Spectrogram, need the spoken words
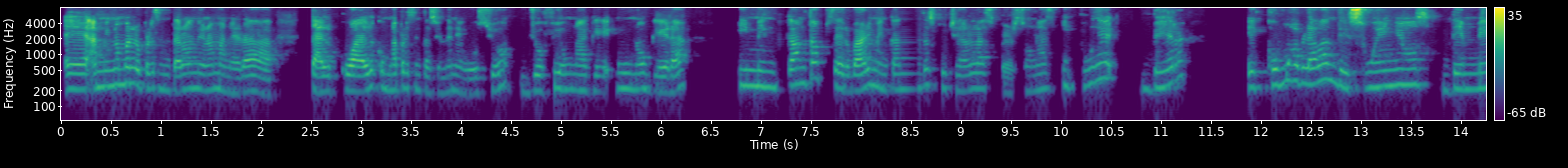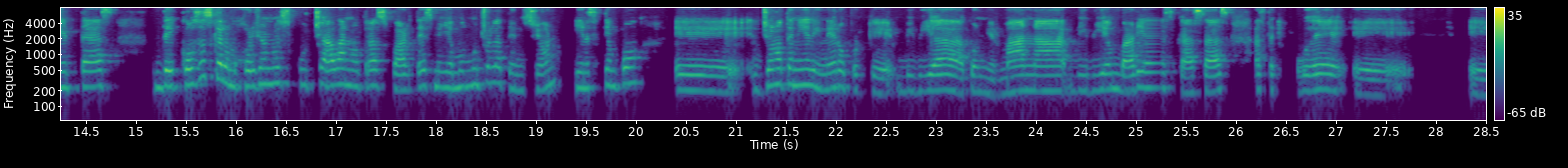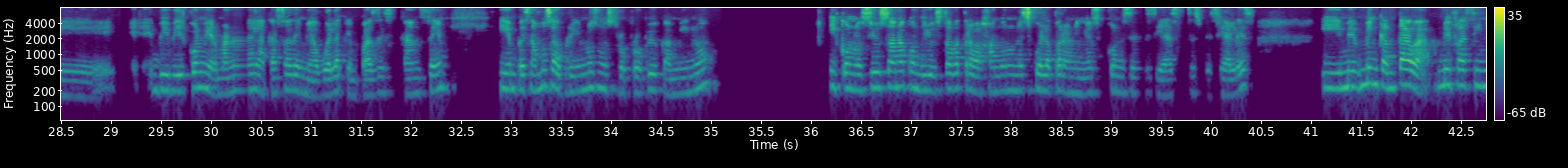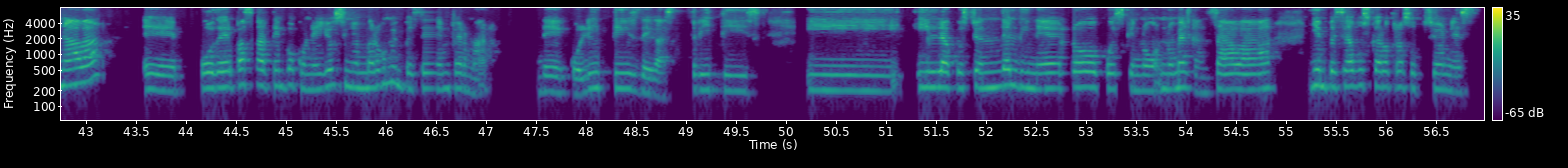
Eh, a mí no me lo presentaron de una manera tal cual, como una presentación de negocio. Yo fui una hoguera y me encanta observar y me encanta escuchar a las personas y pude ver eh, cómo hablaban de sueños, de metas, de cosas que a lo mejor yo no escuchaba en otras partes. Me llamó mucho la atención y en ese tiempo eh, yo no tenía dinero porque vivía con mi hermana, vivía en varias casas hasta que pude eh, eh, vivir con mi hermana en la casa de mi abuela, que en paz descanse, y empezamos a abrirnos nuestro propio camino. Y conocí a Usana cuando yo estaba trabajando en una escuela para niños con necesidades especiales y me, me encantaba, me fascinaba eh, poder pasar tiempo con ellos. Sin embargo, me empecé a enfermar de colitis, de gastritis y, la cuestión del dinero, pues que no, no me alcanzaba y empecé a buscar otras opciones.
